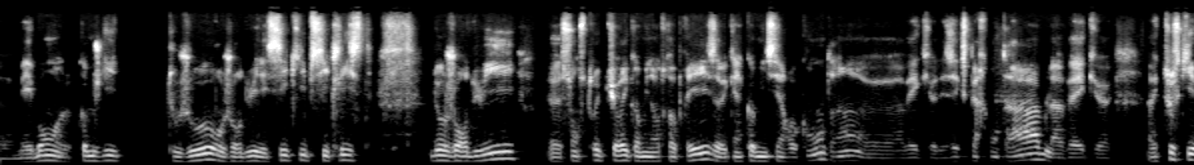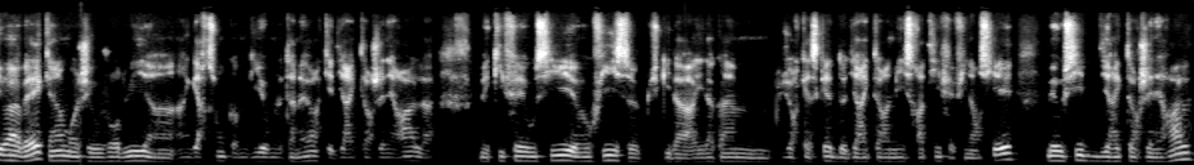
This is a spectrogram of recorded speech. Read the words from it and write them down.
Euh, mais bon, comme je dis toujours, aujourd'hui, les équipes cyclistes d'aujourd'hui euh, sont structurés comme une entreprise avec un commissaire au compte, hein, euh, avec des experts comptables, avec euh, avec tout ce qui va avec. Hein. Moi, j'ai aujourd'hui un, garçon comme Guillaume Le Tanner qui est directeur général, mais qui fait aussi office puisqu'il a il a quand même plusieurs casquettes de directeur administratif et financier, mais aussi de directeur général.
